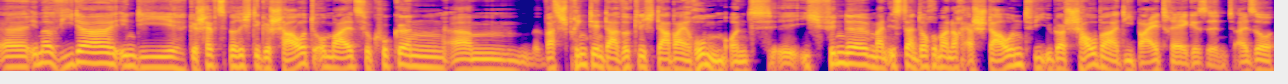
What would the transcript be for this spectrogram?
äh, immer wieder in die Geschäftsberichte geschaut, um mal zu gucken, ähm, was springt denn da wirklich dabei rum. Und äh, ich finde, man ist dann doch immer noch erstaunt, wie überschaubar die Beiträge sind. Also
